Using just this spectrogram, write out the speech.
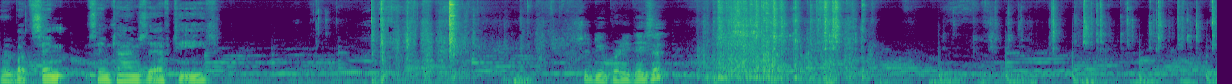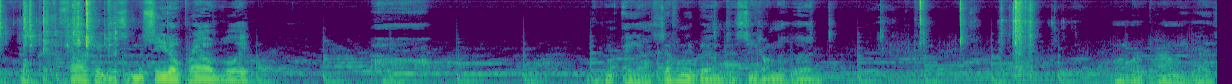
We're about the same same time as the FTEs. Should do pretty decent. Okay, so I think this is Macedo probably. Oh. Yeah, it's definitely been to see it on the hood. Oh, what a pile, you guys.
